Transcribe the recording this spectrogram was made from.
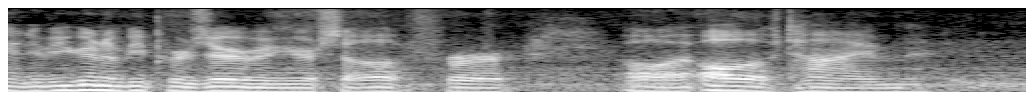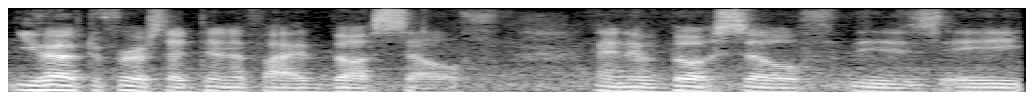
and if you're going to be preserving yourself for uh, all of time, you have to first identify the self. And if the self is a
